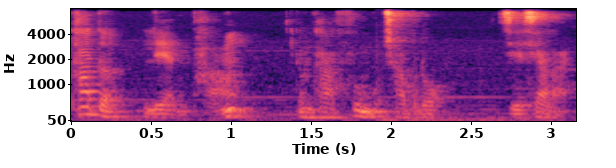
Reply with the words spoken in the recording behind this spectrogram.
他的脸庞。跟他父母差不多，接下来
